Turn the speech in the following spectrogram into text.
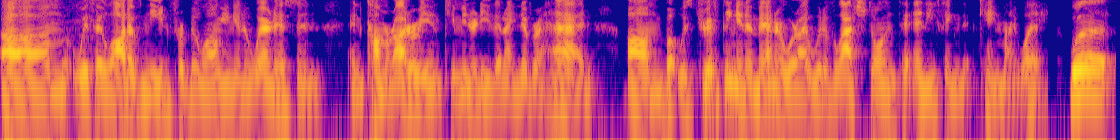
um, with a lot of need for belonging and awareness and, and camaraderie and community that I never had, um, but was drifting in a manner where I would have latched on to anything that came my way. Were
